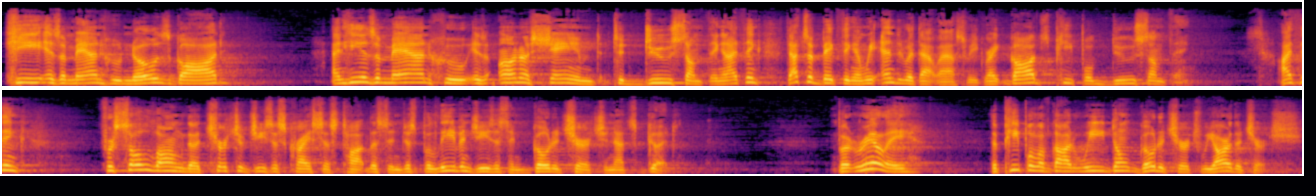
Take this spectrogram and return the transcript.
He is a man who knows God and he is a man who is unashamed to do something. And I think that's a big thing. And we ended with that last week, right? God's people do something. I think for so long, the Church of Jesus Christ has taught listen, just believe in Jesus and go to church, and that's good. But really, the people of God, we don't go to church, we are the church.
